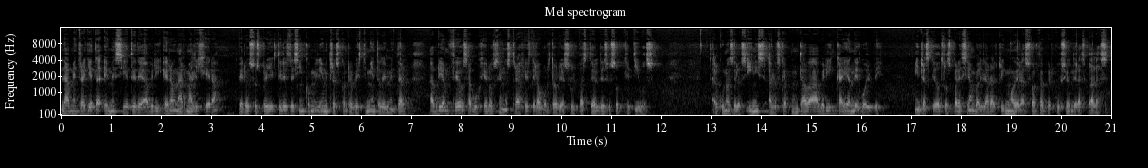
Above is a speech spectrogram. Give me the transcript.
La metralleta M7 de Avery era un arma ligera, pero sus proyectiles de 5 milímetros con revestimiento de metal abrían feos agujeros en los trajes de laboratorio azul pastel de sus objetivos. Algunos de los inis a los que apuntaba Avery caían de golpe, mientras que otros parecían bailar al ritmo de la sorda percusión de las balas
